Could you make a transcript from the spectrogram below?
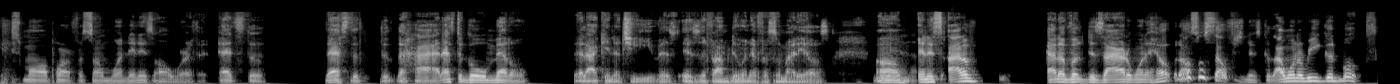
small part for someone, then it's all worth it. That's the that's the the, the high, that's the gold medal that I can achieve is is if I'm doing it for somebody else. Um Yeah. and it's out of out of a desire to want to help, but also selfishness because I want to read good books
